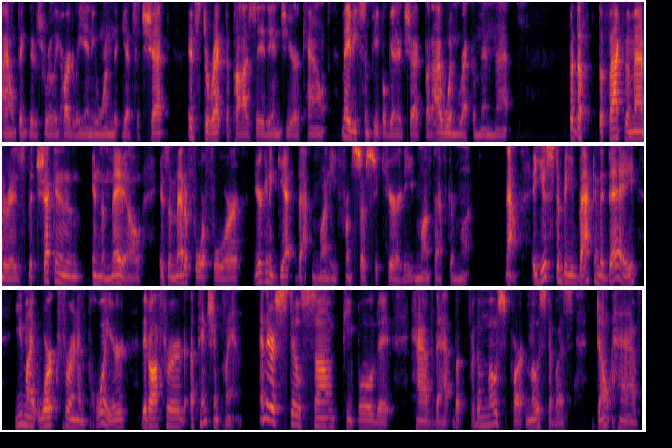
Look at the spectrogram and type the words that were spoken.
I don't think there's really hardly anyone that gets a check. It's direct deposit into your account. Maybe some people get a check, but I wouldn't recommend that. But the, the fact of the matter is, the check in, in the mail is a metaphor for you're going to get that money from Social Security month after month. Now, it used to be back in the day, you might work for an employer that offered a pension plan. And there's still some people that have that, but for the most part, most of us don't have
